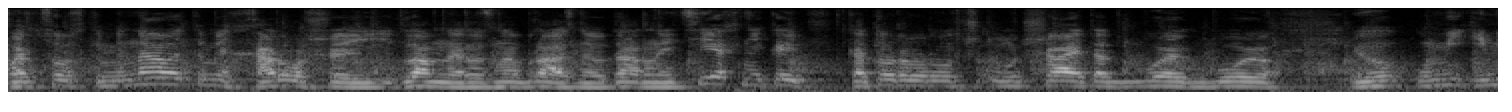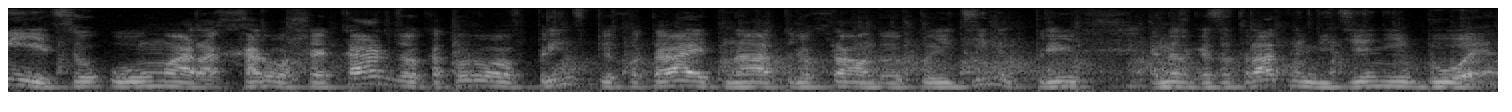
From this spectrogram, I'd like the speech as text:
борцовскими навыками, хорошей и, главное, разнообразной ударной техникой, которая улучшает от боя к бою. И уме, имеется у Умара хорошее кардио, которого, в принципе, хватает на трехраундовый поединок при энергозатратном ведении боя.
